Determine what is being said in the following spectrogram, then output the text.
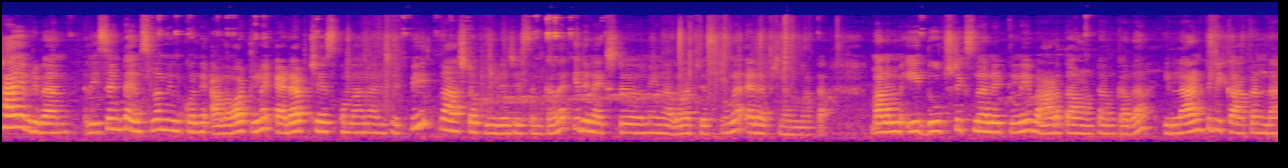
Hi ఎవ్రీవన్ రీసెంట్ టైమ్స్లో నేను కొన్ని అలవాట్లని అడాప్ట్ చేసుకున్నానని చెప్పి లాస్ట్ ఒక వీడియో చేశాను కదా. ఇది నెక్స్ట్ నేను అలవాటు చేసుకున్న అడాప్షన్ అనమాట మనం ఈ దూప్ స్టిక్స్ అన్నిటిని వాడుతూ ఉంటాం కదా. ఇలాంటివి కాకుండా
